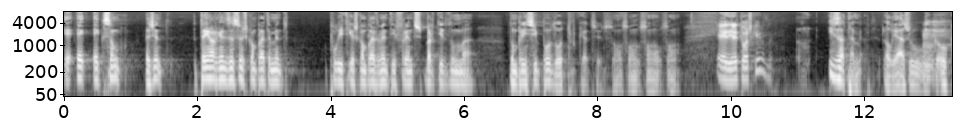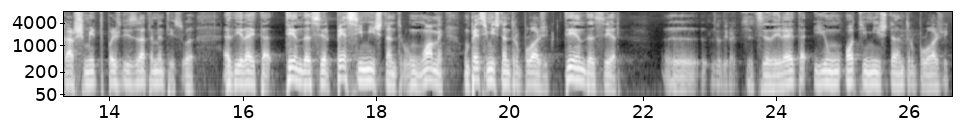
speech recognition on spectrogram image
É, é, é que são. A gente tem organizações completamente políticas completamente diferentes a partir de, uma, de um princípio ou de outro. Quer dizer, são. são, são, são... É a direita ou a esquerda? Exatamente. Aliás, o, o Carl Schmitt depois diz exatamente isso. A, a, direita tende a ser pessimista, entre um homem, um pessimista antropológico tende a ser uh, da, direita. da direita e um otimista antropológico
